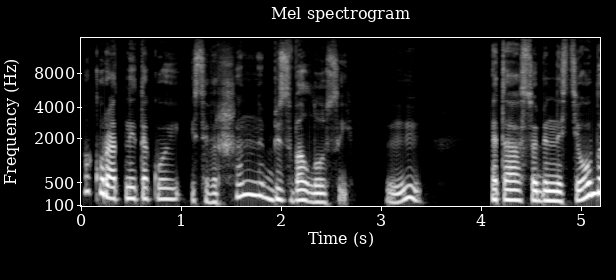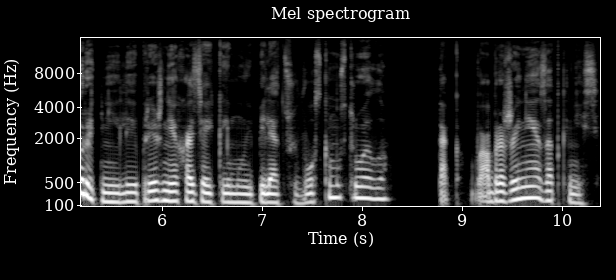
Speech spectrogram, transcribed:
аккуратный такой и совершенно безволосый. И это особенности оборотней или прежняя хозяйка ему эпиляцию воском устроила? Так, воображение, заткнись.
